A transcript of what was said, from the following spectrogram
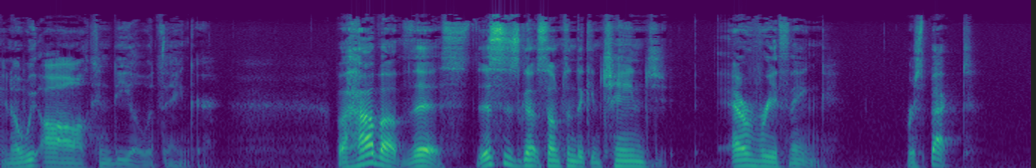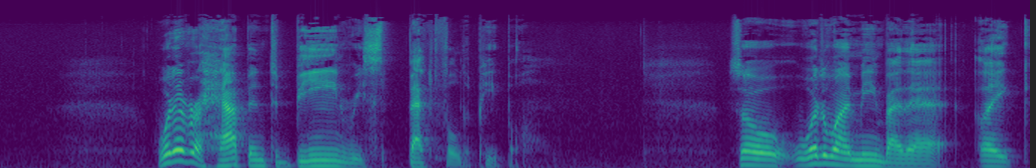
You know, we all can deal with anger. But how about this? This is something that can change everything respect. Whatever happened to being respectful to people? So, what do I mean by that? like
